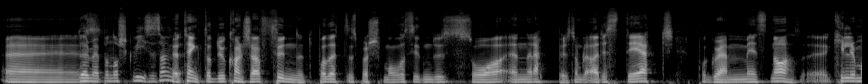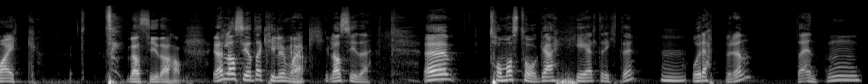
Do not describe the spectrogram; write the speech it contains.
Eh, Du er med på norsk visesang, Jeg tenkte at du kanskje har funnet på dette spørsmålet siden du så en rapper som ble arrestert på Grammys nå. Eh, Killer Mike. La oss si det er han. Ja, la oss si at det er Killer Mike. La oss si det. Uh, Thomas Toge er helt riktig. Og rapperen, det er enten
